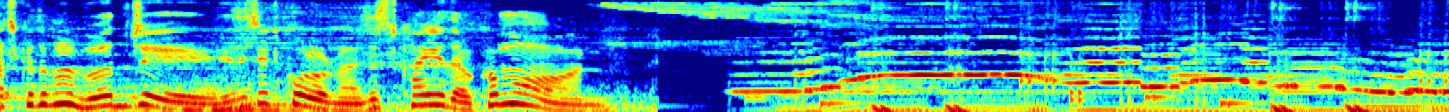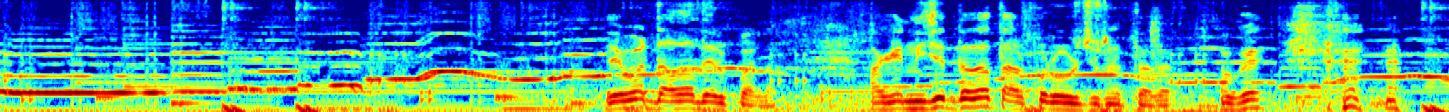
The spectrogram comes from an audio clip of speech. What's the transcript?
আজকে তোমার বার্থডে হেজিটেট করো না জাস্ট খাইয়ে দাও কাম অন এবার দাদাদের পালা। আগে নিজের দাদা, তারপর অর্জুনের দাদা ওকে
